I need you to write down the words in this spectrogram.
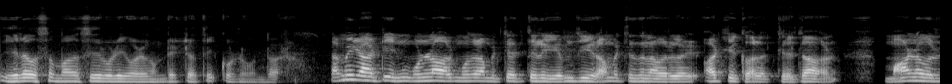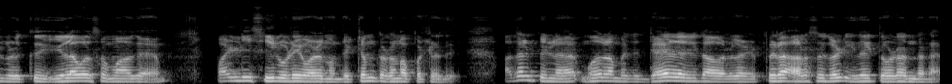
இலவசமாக சீருடை வழங்கும் திட்டத்தை கொண்டு வந்தார். தமிழ்நாட்டின் முன்னாள் முதலமைச்சர் திரு. எம்ஜி ராமச்சந்திரன் அவர்கள் ஆட்சி காலத்தில்தான் மாணவர்களுக்கு இலவசமாக பள்ளி சீருடை வழங்கும் திட்டம் தொடங்கப்பட்டது. அதன் பின்னர் முதலமைச்சர் ஜெயலலிதா அவர்கள் பிற அரசுகள் இதை தொடர்ந்தன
